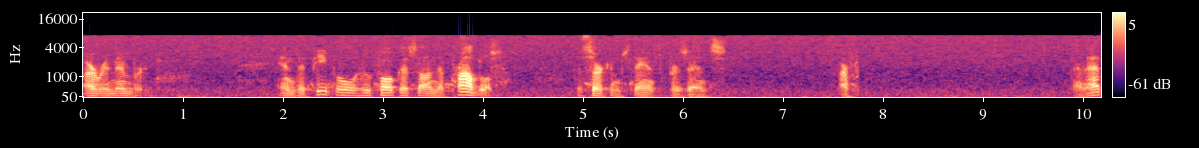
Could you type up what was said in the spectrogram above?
are remembered. And the people who focus on the problems the circumstance presents are. Now that,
